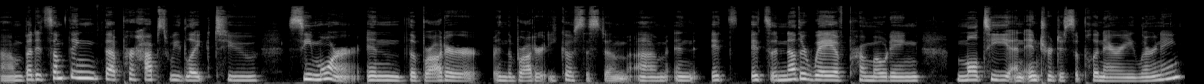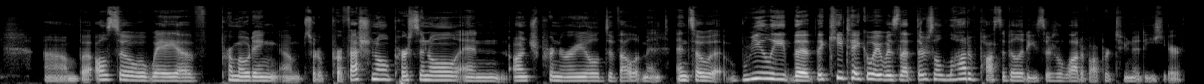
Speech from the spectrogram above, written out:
Um, but it's something that perhaps we'd like to see more in the broader in the broader ecosystem, um, and it's it's another way of promoting multi and interdisciplinary learning um, but also a way of promoting um, sort of professional, personal, and entrepreneurial development. And so, uh, really, the the key takeaway was that there's a lot of possibilities. There's a lot of opportunity here,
